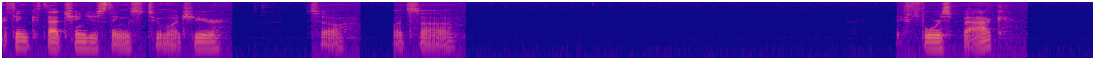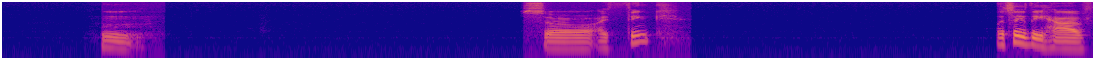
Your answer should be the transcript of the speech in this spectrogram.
I think that changes things too much here. So let's uh They force back. Hmm. So I think, let's say they have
